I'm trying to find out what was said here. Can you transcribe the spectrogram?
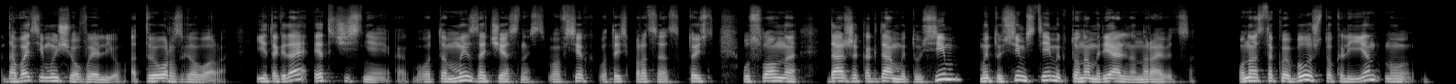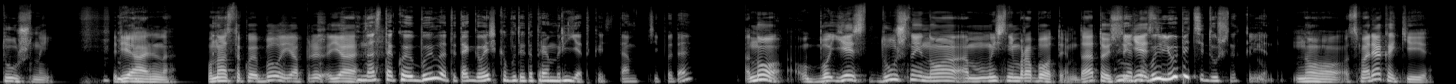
давать ему еще value от твоего разговора. И тогда это честнее. Как бы. Вот мы за честность во всех вот этих процессах. То есть, условно, даже когда мы тусим, мы тусим с теми, кто нам реально нравится. У нас такое было, что клиент, ну, душный. Реально. У нас такое было, я... я У нас такое было, ты так говоришь, как будто это прям редкость. Там, типа, да? ну, есть душный, но мы с ним работаем, да? То есть Нет, ну есть... вы любите душных клиентов. Но смотря какие.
